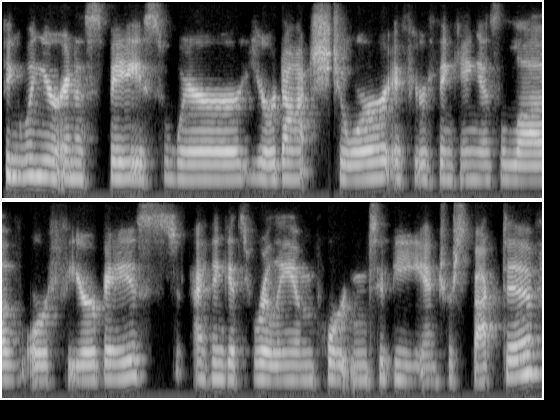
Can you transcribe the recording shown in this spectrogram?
Think when you're in a space where you're not sure if your thinking is love or fear based, I think it's really important to be introspective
